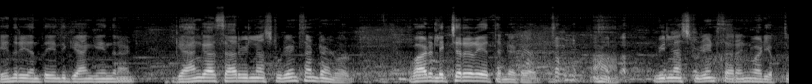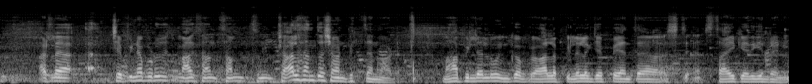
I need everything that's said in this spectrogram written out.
ఏంద్ర ఎంత ఏంది గ్యాంగ్ ఏంద్రా అంటే? గ్యాంగ్ ఆ సార్ వీళ్ళు నా స్టూడెంట్స్ అంటాడు వాడు. వాడు లెక్చరర్ అవుతాడట వాడు. వీళ్ళు నా స్టూడెంట్స్ సార్ అని వాడు చెప్తాడు. అట్లా చెప్పినప్పుడు మాకు చాలా సంతోషం అనిపిస్తుంది అనమాట మా పిల్లలు ఇంకా వాళ్ళ పిల్లలకు చెప్పేంత స్థ- స్థాయికి ఎదిగినరని.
